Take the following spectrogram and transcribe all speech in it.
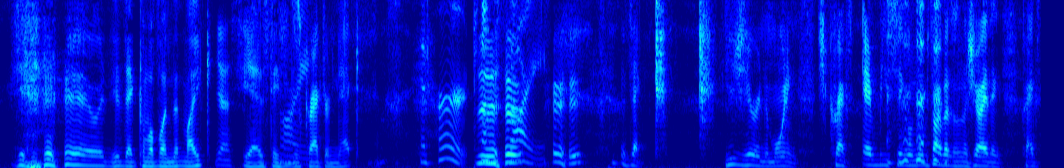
Did that come up on the mic? Yes. Yeah, Stacy just cracked her neck. It hurt. I'm sorry. It's that you should hear her in the morning. She cracks every single. We talked about this on the show. I think cracks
